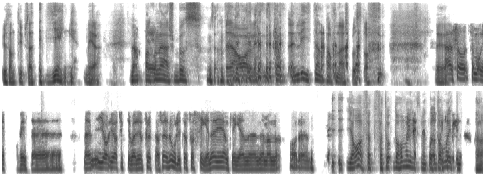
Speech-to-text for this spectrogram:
utan typ så här ett gäng med Ja, Pensionärsbuss. ja, en liten pensionärsbuss. Då. Nej, så, så många har vi inte. Men jag, jag tyckte det var fruktansvärt roligt att få se det egentligen eh, när man har eh, Ja, för, att, för att då, har man ju liksom då har man ju, ja,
